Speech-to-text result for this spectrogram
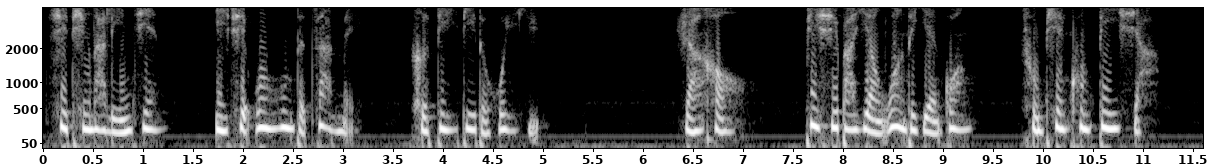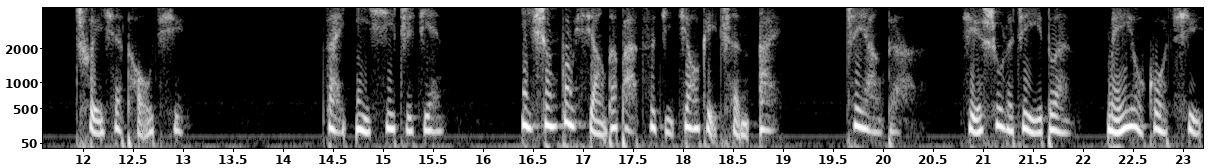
去听那林间一切嗡嗡的赞美和滴滴的微语，然后必须把仰望的眼光。”从天空低下，垂下头去，在一息之间，一声不响的把自己交给尘埃，这样的结束了这一段没有过去，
